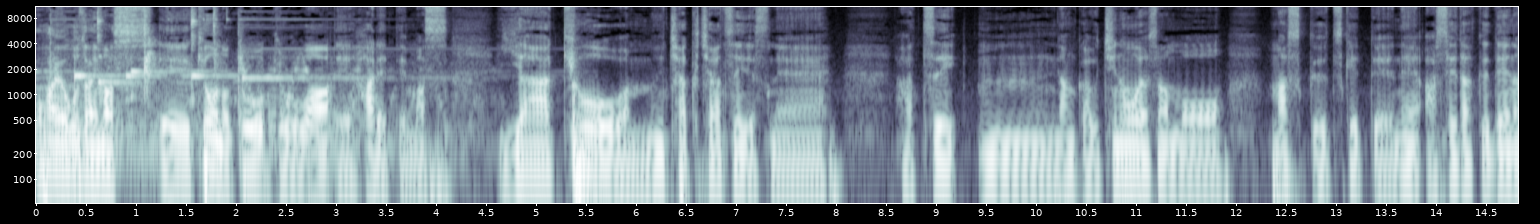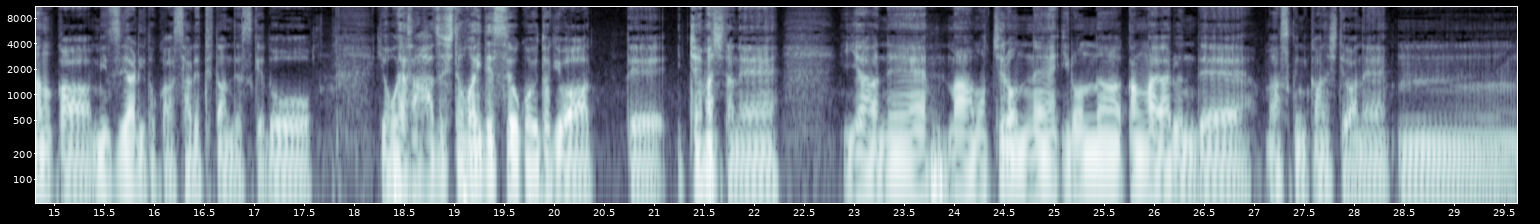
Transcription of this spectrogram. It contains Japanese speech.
おはようございます。えー今日の東京は、えー晴れてます。いやー、今日はむちゃくちゃ暑いですね。暑い。うーん、なんかうちの大家さんもマスクつけてね、汗だくでなんか水やりとかされてたんですけど、いや、大家さん外した方がいいですよ、こういう時はって言っちゃいましたね。いやね、まあもちろんね、いろんな考えあるんで、マスクに関してはね、うーん。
